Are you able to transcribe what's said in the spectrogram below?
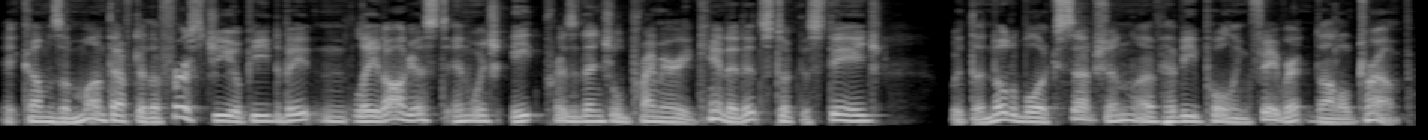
It comes a month after the first GOP debate in late August, in which eight presidential primary candidates took the stage, with the notable exception of heavy polling favorite Donald Trump.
